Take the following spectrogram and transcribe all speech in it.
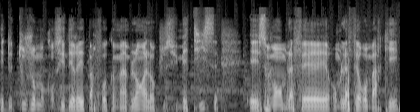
et de toujours me considérer parfois comme un blanc alors que je suis métis. Et souvent on me l'a fait, on me l'a fait remarquer.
